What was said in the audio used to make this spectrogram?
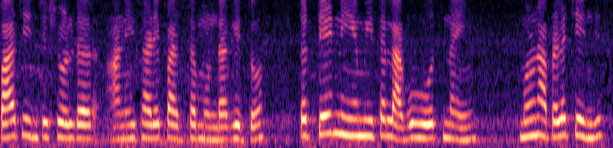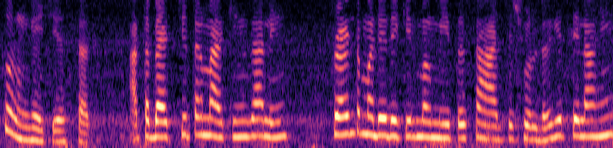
पाच इंच शोल्डर आणि साडेपाचचा मुंडा घेतो तर ते नियम इथं लागू होत नाही. म्हणून आपल्याला चेंजेस करून घ्यायचे असतात. आता बॅकची तर मार्किंग झाली. फ्रंटमध्ये देखील मग मी इथं सहाचे शोल्डर घेतलेला आहे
